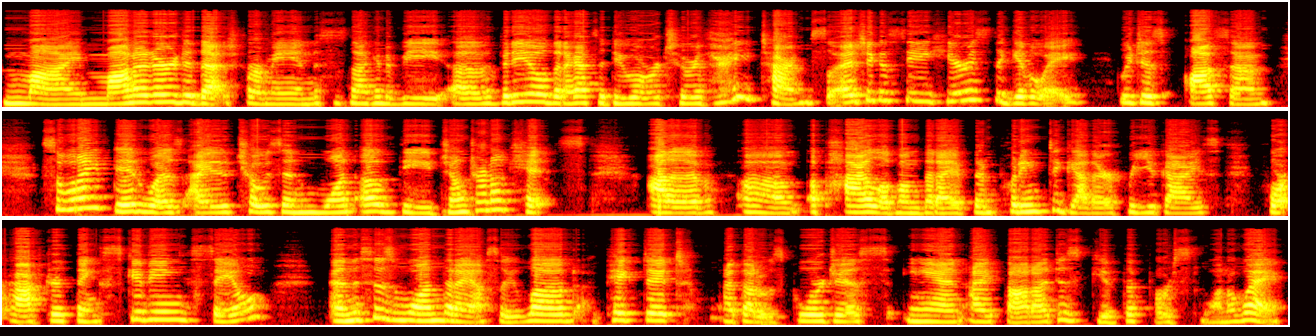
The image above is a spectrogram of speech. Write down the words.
my monitor did that for me and this is not going to be a video that I have to do over two or three times. So as you can see, here is the giveaway, which is awesome. So what I did was I had chosen one of the junk journal kits out of um, a pile of them that I have been putting together for you guys for after Thanksgiving sale. And this is one that I absolutely loved. I picked it. I thought it was gorgeous. And I thought I'd just give the first one away.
